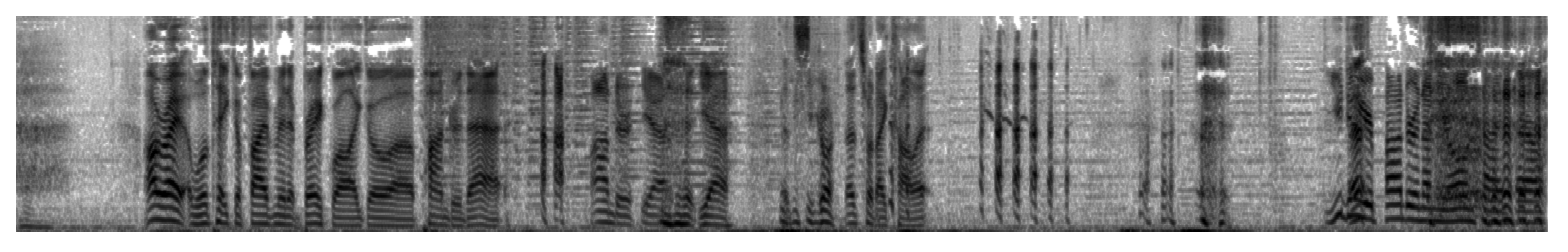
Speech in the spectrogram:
all right we'll take a 5 minute break while I go uh, ponder that Ponder. Yeah. yeah, that's that's what I call it. You do Uh. your pondering on your own time, pal.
